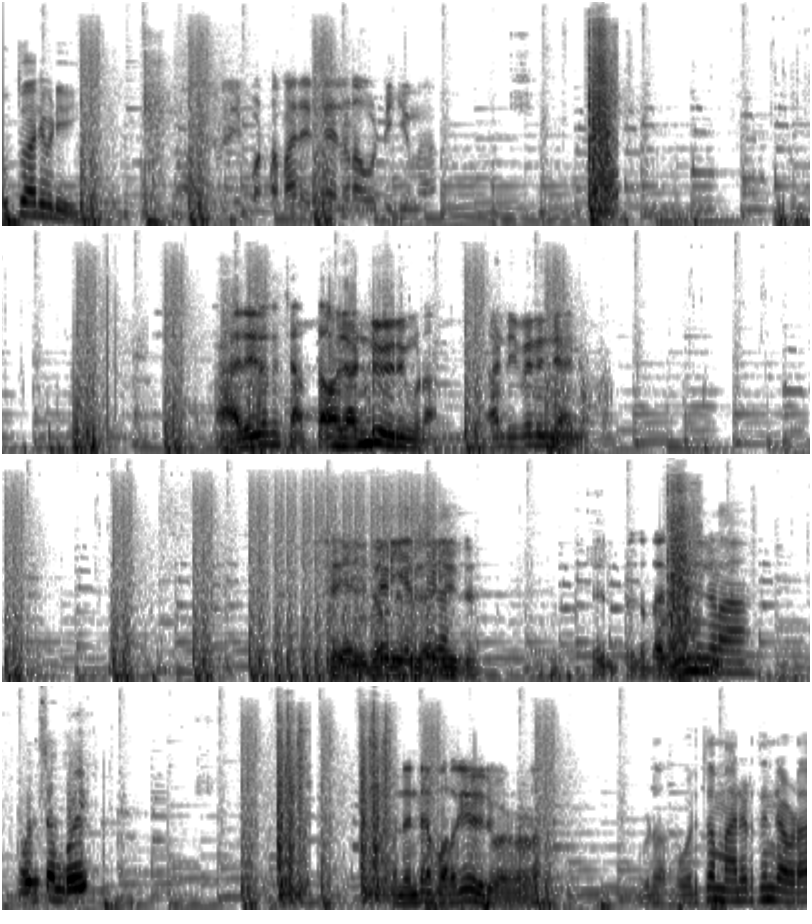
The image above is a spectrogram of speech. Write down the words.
ഊത്തുവാരി പിടി പൊട്ടന്മാര് എന്നെ അല്ലടാ ഓട്ടിക്കുന്ന. ആരേലൊക്കെ ചത്ത രണ്ടുപേരും കൂടാ. ആണ്ട് ഇവനും ഞാനും. എന്റെ പുറകെ വരുവാണോ ഇവിടെ ഒരുത്തൻ മരത്തിന്റെ അവിടെ.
